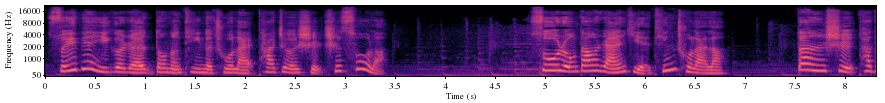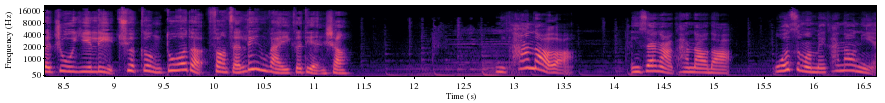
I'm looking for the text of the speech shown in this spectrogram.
随便一个人都能听得出来，他这是吃醋了。苏荣当然也听出来了。但是他的注意力却更多的放在另外一个点上。你看到了？你在哪儿看到的？我怎么没看到你？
